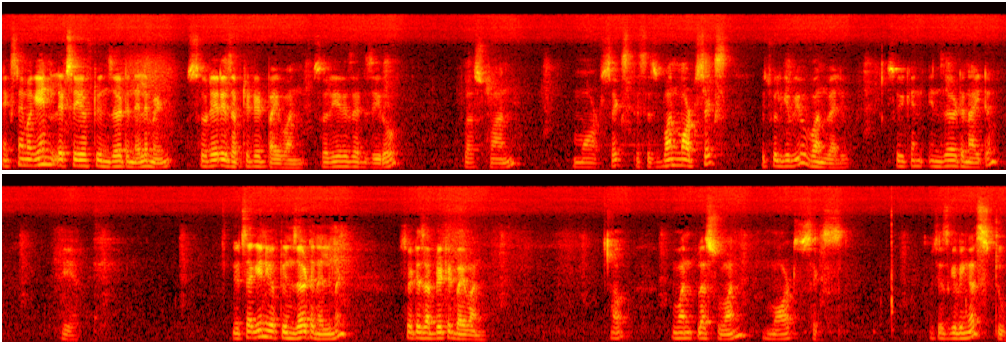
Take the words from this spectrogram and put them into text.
Next time again let's say you have to insert an element. So rear is updated by 1 so rear is at 0 plus 1 mod 6 this is 1 mod 6 which will give you 1 value. So you can insert an item here. Let's again you have to insert an element. So it is updated by 1 now 1 plus 1 mod 6 which is giving us 2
